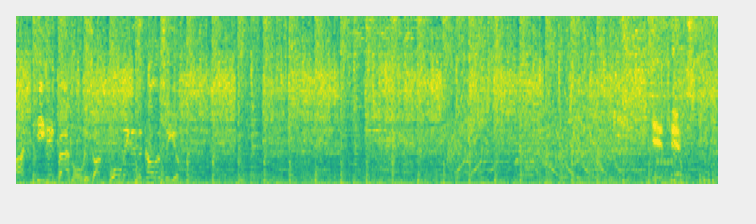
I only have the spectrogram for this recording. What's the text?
A heated battle is unfolding in the Colosseum. It hits.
